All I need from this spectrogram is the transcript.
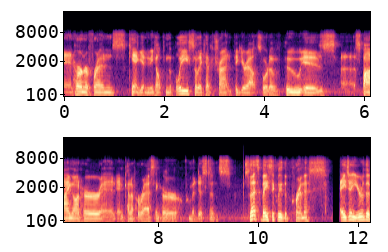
and her and her friends can't get any help from the police, so they have to try and figure out sort of who is uh, spying on her and, and kind of harassing her from a distance. So that's basically the premise. AJ, you're the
